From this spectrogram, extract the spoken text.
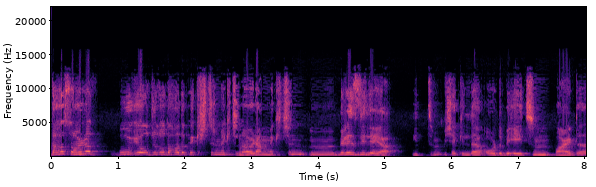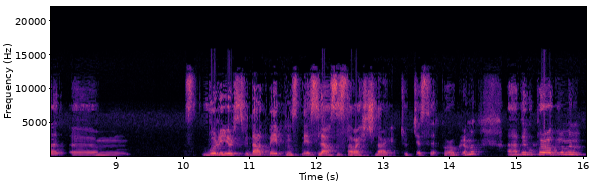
Daha sonra bu yolculuğu daha da pekiştirmek için, öğrenmek için Brezilya'ya gittim. Bir şekilde orada bir eğitim vardı. Warriors Without Weapons diye silahsız savaşçılar Türkçesi programın. Ve bu programın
